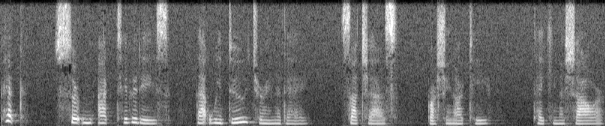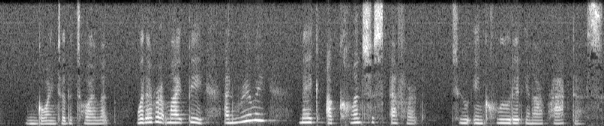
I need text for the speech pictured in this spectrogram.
pick certain activities that we do during the day, such as brushing our teeth, taking a shower, going to the toilet, whatever it might be, and really make a conscious effort to include it in our practice.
